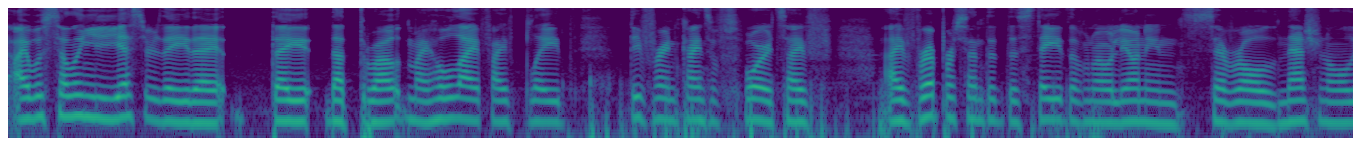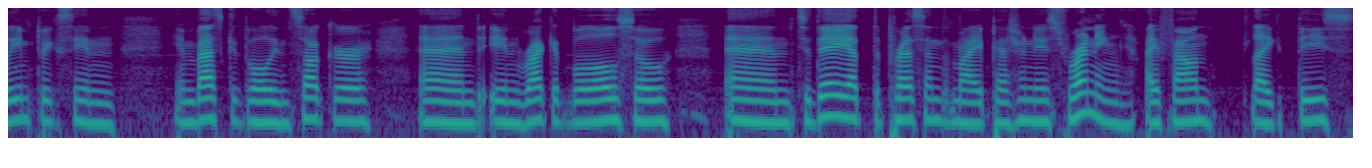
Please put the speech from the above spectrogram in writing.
I was telling you yesterday that they that throughout my whole life I've played different kinds of sports. I've I've represented the state of Nuevo León in several national Olympics in in basketball, in soccer, and in racquetball also. And today, at the present, my passion is running. I found like this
